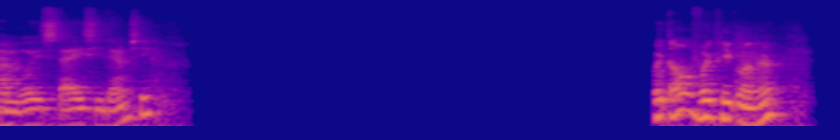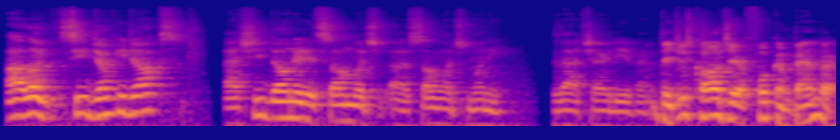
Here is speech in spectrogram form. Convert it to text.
And boy, Stacey Dempsey. We don't avoid people in here. Oh look, see Junkie Jocks. Uh, she donated so much, uh, so much money to that charity event. They just called you a fucking bender.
